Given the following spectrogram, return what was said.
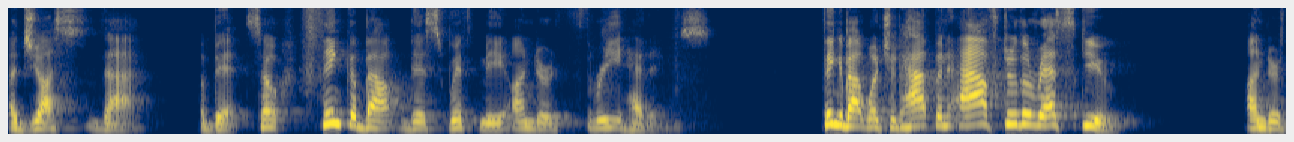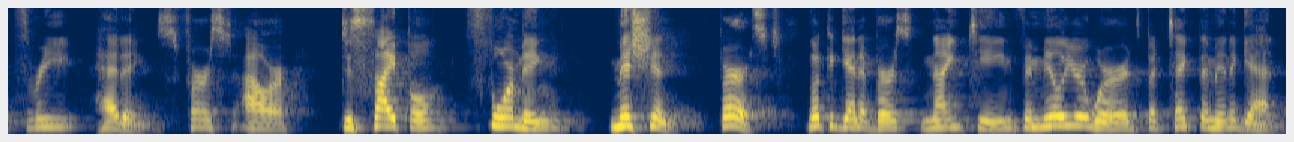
adjusts that a bit. So think about this with me under three headings. Think about what should happen after the rescue under three headings. First, our disciple forming mission. First, look again at verse 19. Familiar words, but take them in again.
